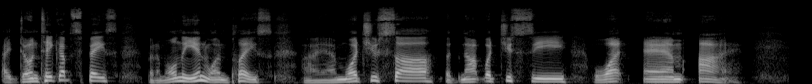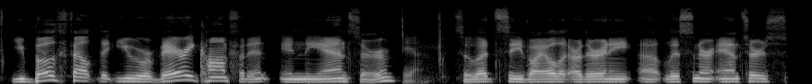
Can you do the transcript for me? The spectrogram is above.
I don't take up space, but I'm only in one place. I am what you saw, but not what you see. What am I? You both felt that you were very confident in the answer. Yeah. So let's see, Viola. Are there any uh, listener answers?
